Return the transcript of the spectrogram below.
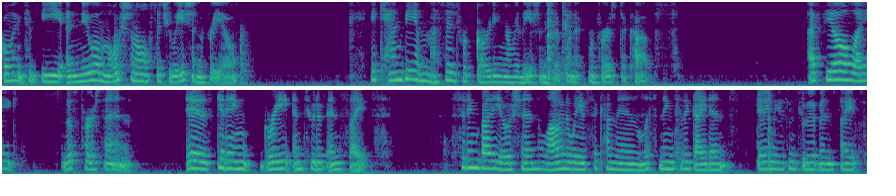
going to be a new emotional situation for you. It can be a message regarding a relationship when it refers to cups. I feel like this person is getting great intuitive insights sitting by the ocean, allowing the waves to come in, listening to the guidance, getting these intuitive insights.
